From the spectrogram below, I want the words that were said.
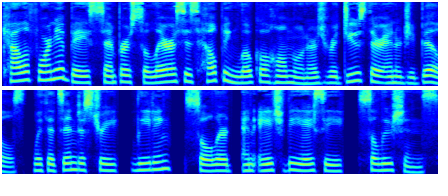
California based Semper Solaris is helping local homeowners reduce their energy bills with its industry leading solar and HVAC solutions.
